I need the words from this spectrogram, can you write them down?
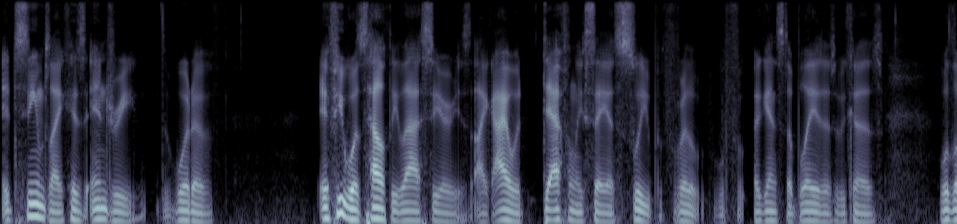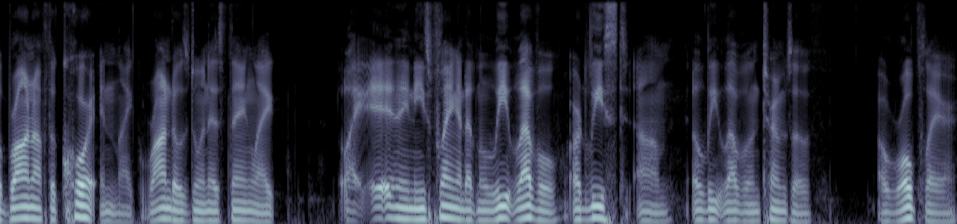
it seems like his injury would have, if he was healthy last series, like I would definitely say a sweep for, for against the Blazers because with LeBron off the court and like Rondo's doing his thing, like like and he's playing at an elite level or at least um elite level in terms of a role player.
